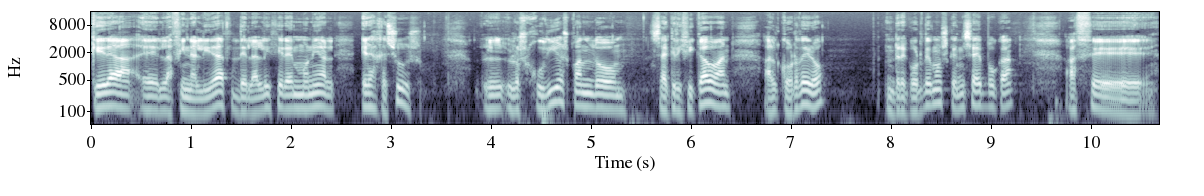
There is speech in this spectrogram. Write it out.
que era eh, la finalidad de la ley ceremonial, era Jesús. Los judíos cuando sacrificaban al cordero, recordemos que en esa época, hace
